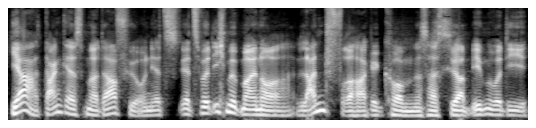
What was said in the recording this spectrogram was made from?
Ja, danke erstmal dafür. Und jetzt, jetzt würde ich mit meiner Landfrage kommen. Das heißt, wir haben eben über die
